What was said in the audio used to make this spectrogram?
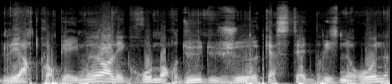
les hardcore gamers, les gros mordus du jeu casse-tête, brise neurone,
